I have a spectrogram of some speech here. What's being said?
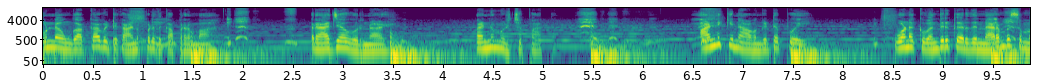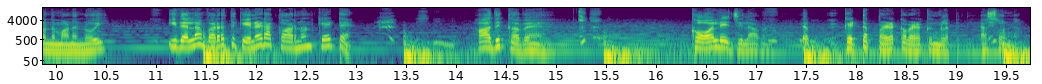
உன்னை உங்க அக்கா வீட்டுக்கு அனுப்புறதுக்கு அப்புறமா ராஜா ஒரு நாள் கண்ணு முடிச்சு பார்த்தான். அன்னைக்கு நான் அவங்கிட்ட போய் உனக்கு வந்திருக்கிறது நரம்பு சம்பந்தமான நோய். இதெல்லாம் வர்றதுக்கு என்னடா காரணம்னு கேட்டேன். அதுக்கு அவன் காலேஜில் அவன் கெட்ட பழக்க வழக்கங்களை பத்தி சொன்னான்.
